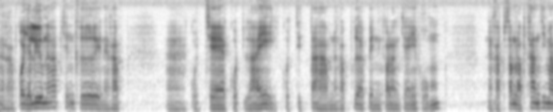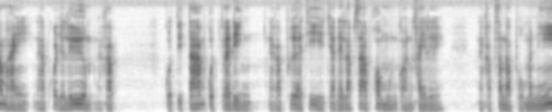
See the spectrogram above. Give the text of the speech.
นะครับ ก็อย่าลืมนะครับ เช่นเคยนะครับกดแชร์กดไลค์กดติดตามนะครับ เพื่อเป็นกำลังใจให้ผมนะครับสำหรับท่านที่มาใหม่นะครับ ก็อย่าลืมนะครับ กดติดตามกดกระดิ่งนะครับ เพื่อที่จะได้รับทราบข้อมูลก่อนใครเลยนะครับสำหรับผมวันนี้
